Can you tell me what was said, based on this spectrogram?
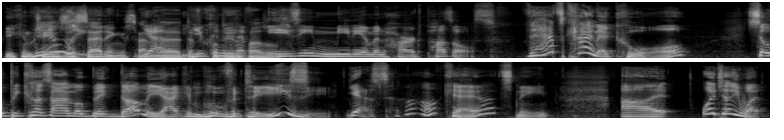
you can change the settings on yeah, the you difficulty can of the have puzzles. easy, medium, and hard puzzles. That's kind of cool. So because I'm a big dummy, I can move it to easy. Yes, Oh, okay, that's neat. Uh, well, I tell you what,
